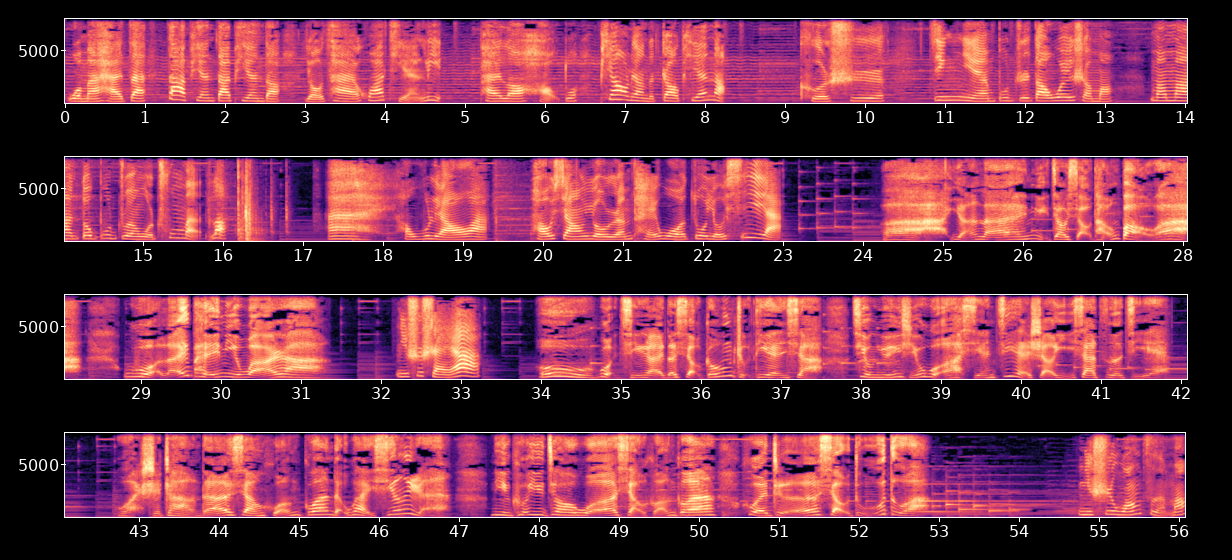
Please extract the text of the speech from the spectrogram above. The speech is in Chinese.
我们还在大片大片的油菜花田里拍了好多漂亮的照片呢。可是，今年不知道为什么，妈妈都不准我出门了。唉，好无聊啊，好想有人陪我做游戏呀！啊，原来你叫小糖宝啊，我来陪你玩啊。你是谁啊？哦，我亲爱的小公主殿下。请允许我先介绍一下自己，我是长得像皇冠的外星人，你可以叫我小皇冠或者小嘟嘟。你是王子吗？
